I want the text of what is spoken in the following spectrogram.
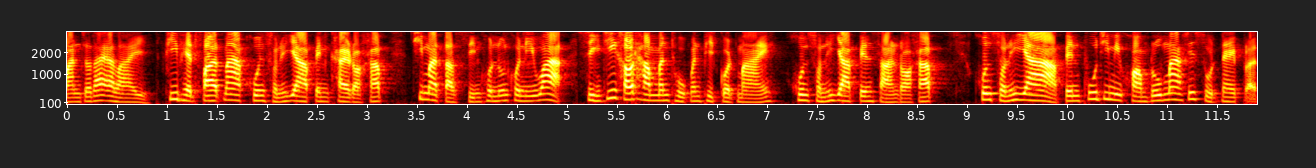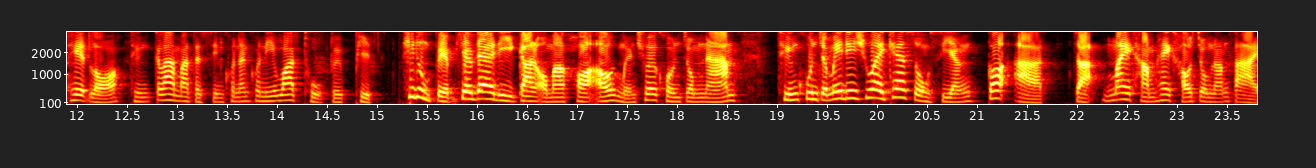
มันจะได้อะไร พี่เพชรฟาดมากคุณสนธิยาเป็นใครหรอครับ ที่มาตัดสินคนนู้นคนนี้ว่า สิ่งที่เขาทำมันถูกมันผิดกฎหมาย คุณสนธิยาเป็นศาลหรอครับ คุณสนธิยาเป็นผู้ที่มีความรู้มากที่สุดในประเทศหรอ ถึงกล้ามาตัดสินคนนั้นคนนี้ว่าถูกหรือผิดพี่หนุ่มเปรียบเทียบได้ดีการออกมาคอเอาเหมือนช่วยคนจมน้ำถึงคุณจะไม่ได้ช่วยแค่ส่งเสียงก็อาจจะไม่ทำให้เขาจมน้ำตาย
